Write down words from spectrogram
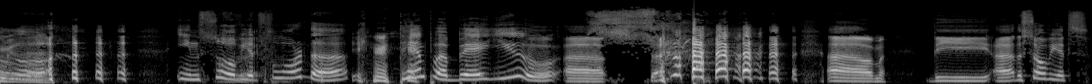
Ugh. In Soviet Florida, Tampa Bay, you. Uh, um, the uh, the Soviets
